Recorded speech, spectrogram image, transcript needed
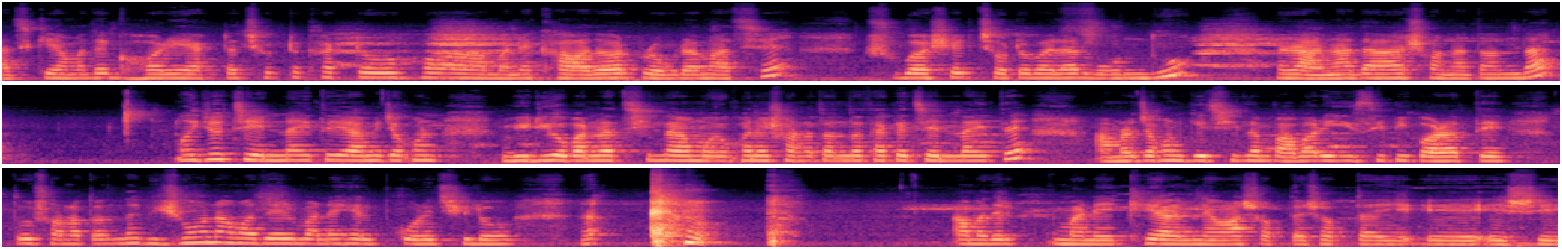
আজকে আমাদের ঘরে একটা ছোট্টখাটো মানে খাওয়া দাওয়ার প্রোগ্রাম আছে। সুভাষের ছোটোবেলার বন্ধু, রানা দা, সনাতন দা। ওই যে চেন্নাইতে আমি যখন ভিডিও বানাচ্ছিলাম, ওই ওখানে সনাতনদা থাকে চেন্নাইতে। আমরা যখন গেছিলাম বাবার ইসিপি করাতে, তো সনাতনদা ভীষণ আমাদের মানে হেল্প করেছিল। আমাদের মানে খেয়াল নেওয়া সপ্তাহে সপ্তাহে এসে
